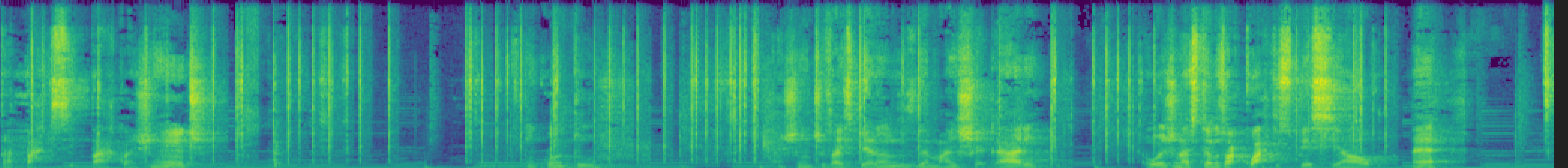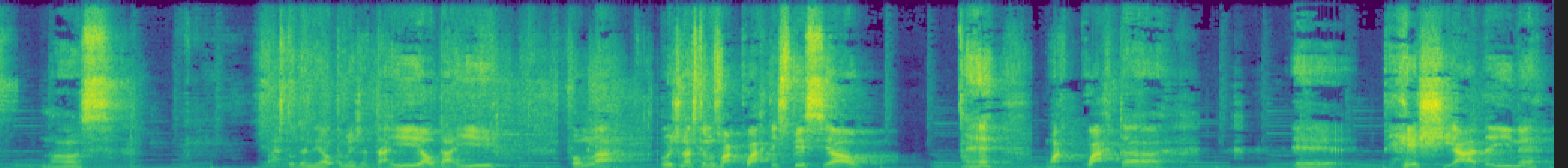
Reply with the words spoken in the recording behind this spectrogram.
para participar com a gente. Enquanto a gente vai esperando os demais chegarem. Hoje nós temos uma quarta especial, né? Nós Pastor Daniel também já tá aí, Aldair. Vamos lá. Hoje nós temos uma quarta especial. É, uma quarta é, recheada aí, né?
